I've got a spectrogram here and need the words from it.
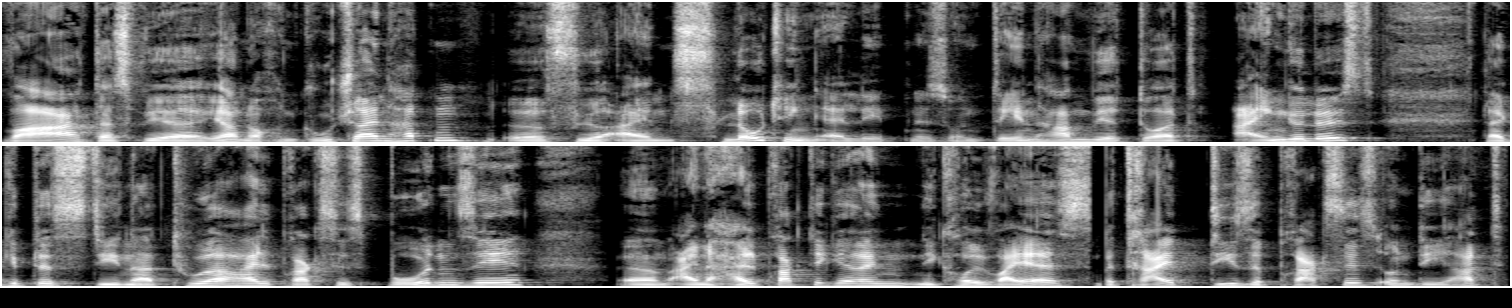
war, dass wir ja noch einen Gutschein hatten äh, für ein Floating-Erlebnis und den haben wir dort eingelöst. Da gibt es die Naturheilpraxis Bodensee. Ähm, eine Heilpraktikerin, Nicole Weyers, betreibt diese Praxis und die hat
